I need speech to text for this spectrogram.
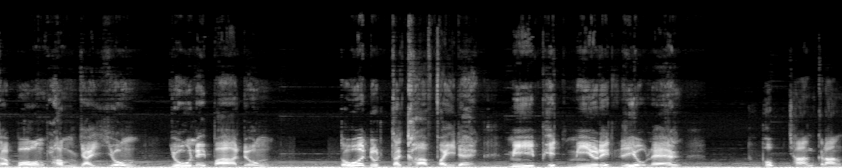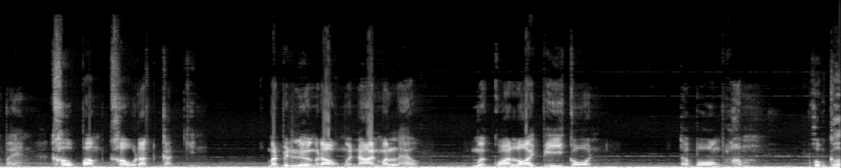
ตะบองพลัมใหญ่ยง อยู่ในป่าดง ตัวดุดตะขาบไฟแดง มีพิษมีฤทธิ์เรียวแรง พบช้างกลางแปลงเข้าปั้มเข้ารัดกัดกิน มันเป็นเรื่องเล่าเมื่อนานมาแล้ว เมื่อกว่าร้อยปีก่อนตะบองพลัมผมก็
